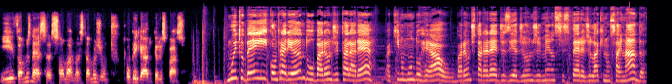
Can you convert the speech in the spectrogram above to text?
e vamos nessa, Soma, nós estamos juntos. Obrigado pelo espaço. Muito bem, e contrariando o Barão de Tararé, aqui no mundo real, o Barão de Tararé dizia de onde menos se espera, de lá que não sai nada.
